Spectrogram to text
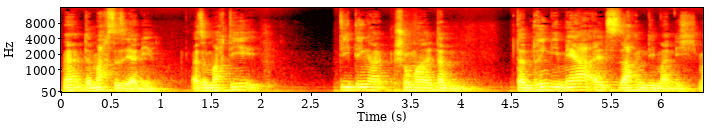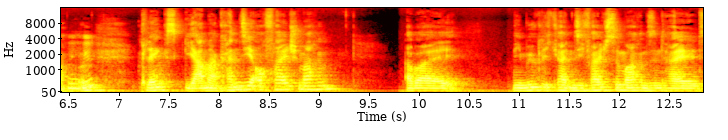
Ne, dann machst du sie ja nie. Also mach die, die Dinger schon mal, dann, dann bringen die mehr als Sachen, die man nicht macht. Und Planks, ja, man kann sie auch falsch machen, aber die Möglichkeiten, sie falsch zu machen, sind halt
